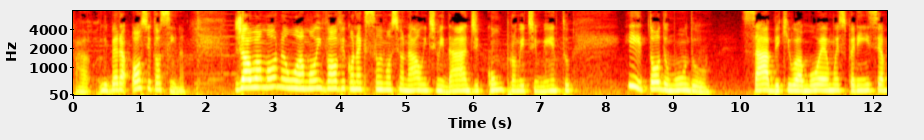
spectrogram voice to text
a, libera ocitocina. Já o amor não, o amor envolve conexão emocional, intimidade, comprometimento. E todo mundo sabe que o amor é uma experiência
